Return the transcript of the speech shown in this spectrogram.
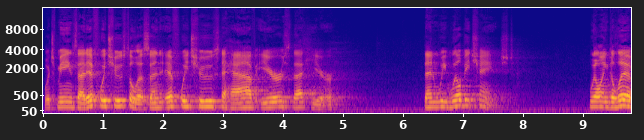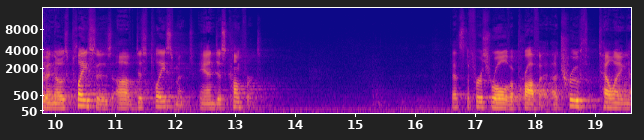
Which means that if we choose to listen, if we choose to have ears that hear, then we will be changed, willing to live in those places of displacement and discomfort. That's the first role of a prophet, a truth telling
